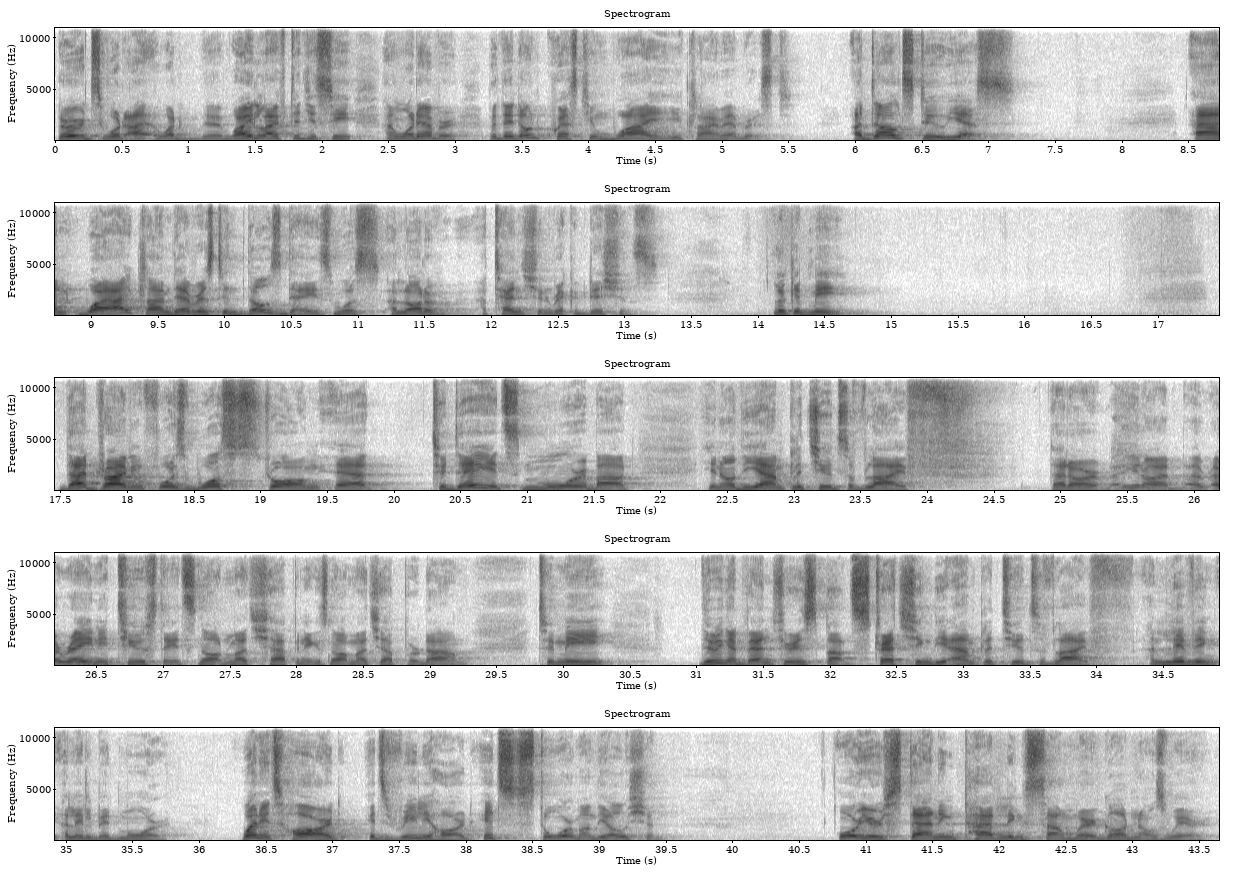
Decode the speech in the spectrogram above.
birds, what, what uh, wildlife did you see, and whatever. But they don't question why you climb Everest. Adults do, yes. And why I climbed Everest in those days was a lot of attention recognitions. Look at me. That driving force was strong. Uh, today it's more about, you know, the amplitudes of life that are, you know, a, a rainy Tuesday, it's not much happening, it's not much up or down. To me, doing adventure is about stretching the amplitudes of life and living a little bit more. When it's hard, it's really hard. It's storm on the ocean. Or you're standing paddling somewhere, God knows where.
